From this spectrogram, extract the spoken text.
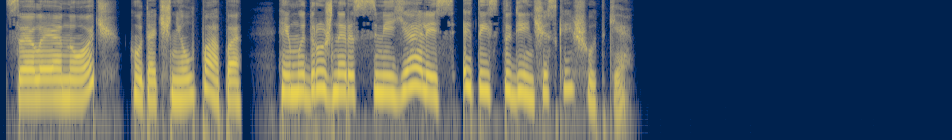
«Целая ночь?» — уточнил папа. и мы дружно рассмеялись этой студенческой шутке.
